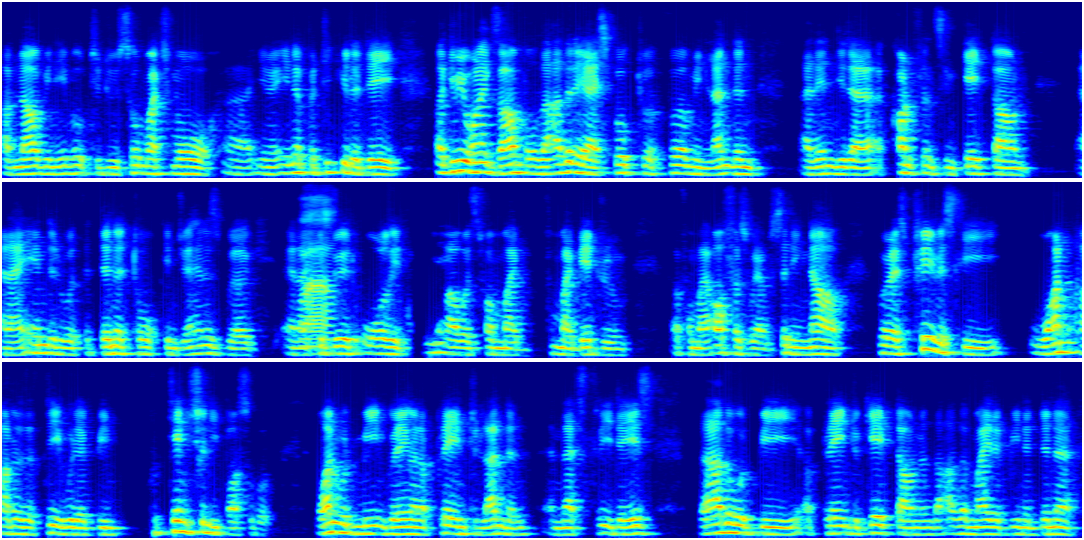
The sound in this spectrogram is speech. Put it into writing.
I've now been able to do so much more, uh, you know, in a particular day. I'll give you one example. The other day, I spoke to a firm in London. I then did a, a conference in Cape Town, and I ended with a dinner talk in Johannesburg. And wow. I could do it all in three hours from my from my bedroom, uh, from my office where I'm sitting now. Whereas previously, one out of the three would have been potentially possible. One would mean going on a plane to London, and that's three days. The other would be a plane to Cape Town, and the other might have been a dinner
